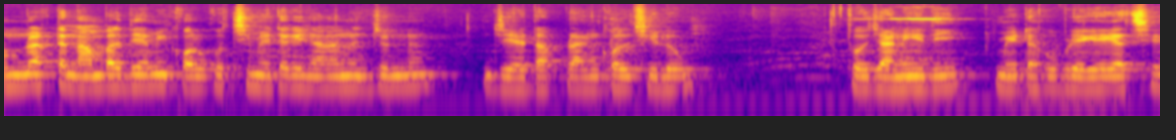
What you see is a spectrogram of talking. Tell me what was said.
অন্য একটা নাম্বার দিয়ে আমি কল করছি মেয়েটাকে জানানোর জন্য, যে এটা প্র্যাঙ্ক কল ছিল। তো জানিয়ে দিই মেয়েটা খুব রেগে গেছে।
